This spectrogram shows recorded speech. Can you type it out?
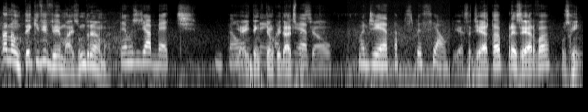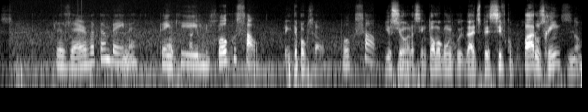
para não ter que viver mais um drama. Temos diabetes. Então, e aí tem que ter um cuidado dieta, especial? Uma dieta especial. E essa dieta preserva os rins? Preserva também, né? Tem que pouco sal. Tem que ter pouco sal? Pouco sal. E o senhor, assim, toma algum cuidado específico para os rins? Não.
